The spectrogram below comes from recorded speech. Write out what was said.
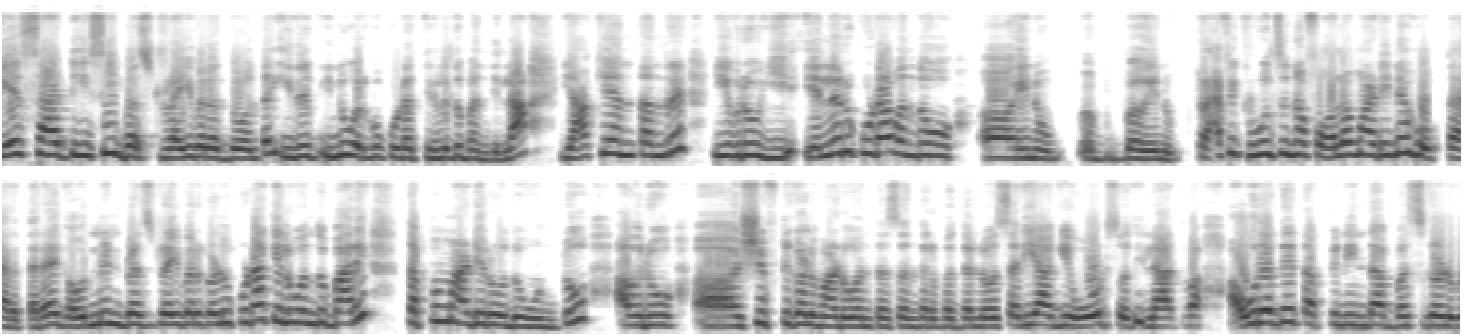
K S R T C bus ಡ್ರೈವರದ್ದು ಅಂತ ಇದು ಇನ್ನೂವರೆಗೂ ಕೂಡ ತಿಳಿದು ಬಂದಿಲ್ಲ. ಯಾಕೆ ಅಂತಂದ್ರೆ ಇವರು ಎಲ್ಲರೂ ಕೂಡ ಒಂದು ಏನು ಏನು, ಟ್ರಾಫಿಕ್ ರೂಲ್ಸ್ ಅನ್ನ ಫಾಲೋ ಮಾಡಿನೇ ಹೋಗ್ತಾ ಇರ್ತಾರೆ. ಗೌರ್ಮೆಂಟ್ ಬಸ್ ಡ್ರೈವರ್ಗಳು ಕೂಡ ಕೆಲವೊಂದು ಬಾರಿ ತಪ್ಪು ಮಾಡಿರೋದು ಉಂಟು. ಅವರು ಶಿಫ್ಟ್ಗಳು ಮಾಡುವಂತ ಸಂದರ್ಭದಲ್ಲೋ, ಸರಿಯಾಗಿ ಓಡಿಸೋದಿಲ್ಲ ಅಥವಾ ಅವರದೇ ತಪ್ಪಿನಿಂದ ಬಸ್ಗಳು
